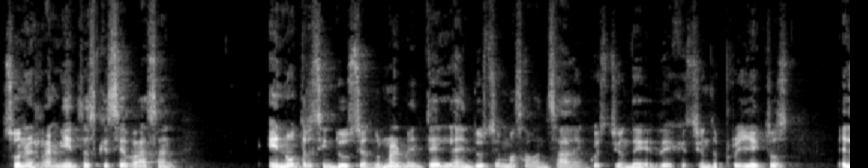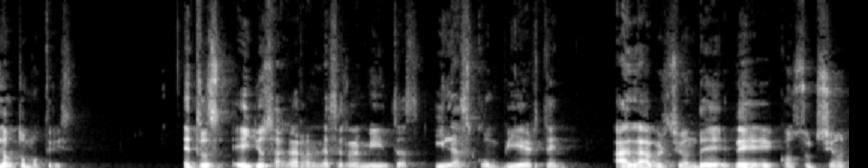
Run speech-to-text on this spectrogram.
Son herramientas que se basan en otras industrias. Normalmente la industria más avanzada en cuestión de, gestión de proyectos es la automotriz. Entonces ellos agarran las herramientas y las convierten a la versión de, de construcción.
